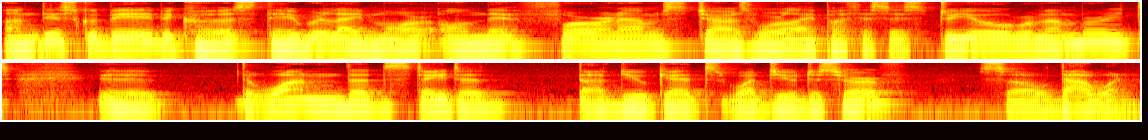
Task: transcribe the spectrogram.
And this could be because they rely more on the Fornam's Just World hypothesis. Do you remember it? Uh, the one that stated that you get what you deserve? So, that one.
